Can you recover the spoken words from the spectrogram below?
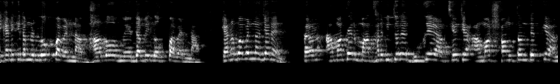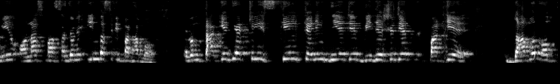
এখানে কিন্তু আপনি লোক পাবেন না, ভালো মেধাবী লোক পাবেন না। কেন পাবেন না জানেন? কারণ আমাদের মাথার ভিতরে ঢুকে আছে যে আমার সন্তানদেরকে আমি অনার্স মাস্টার জন্য ইউনিভার্সিটি পাঠাবো। এবং তাকে যে অ্যাকচুয়ালি স্কিল ট্রেনিং দিয়ে যে বিদেশে যে পাঠিয়ে ডাবল অর্থ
